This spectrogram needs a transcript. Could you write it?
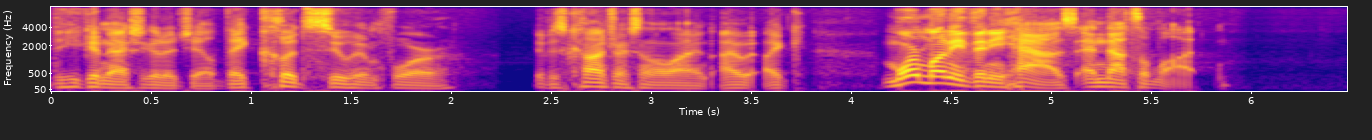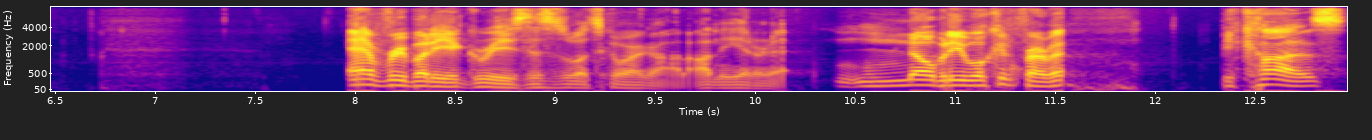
He couldn't actually go to jail. They could sue him for if his contract's on the line. I like more money than he has, and that's a lot. Everybody agrees this is what's going on on the internet. Nobody will confirm it because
